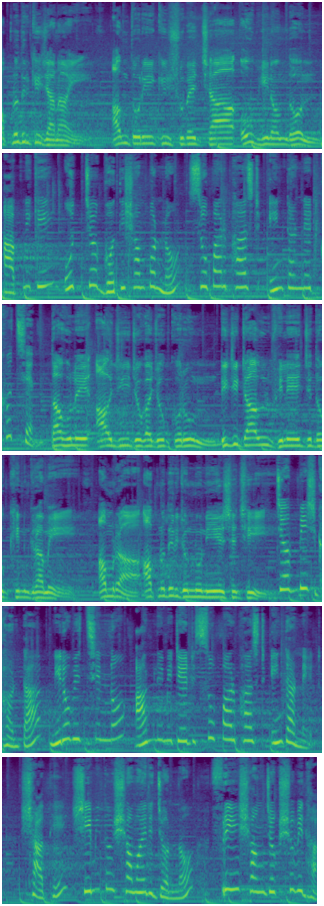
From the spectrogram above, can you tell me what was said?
আপনাদেরকে জানাই আন্তরিক শুভেচ্ছা ও অভিনন্দন। আপনি কি উচ্চ গতিসম্পন্ন সুপারফাস্ট ইন্টারনেট খুঁজছেন? তাহলে আজই যোগাযোগ করুন ডিজিটাল ভিলেজ দক্ষিণ গ্রামে। আমরা আপনাদের জন্য নিয়ে এসেছি। চব্বিশ ঘণ্টা নিরবিচ্ছিন্ন আনলিমিটেড সুপারফাস্ট ইন্টারনেট সাথে সীমিত সময়ের জন্য ফ্রি সংযোগ সুবিধা।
